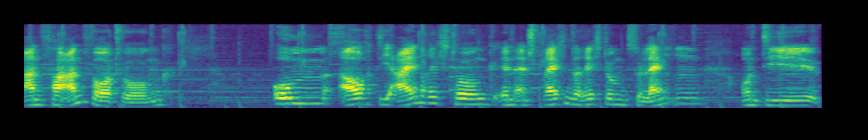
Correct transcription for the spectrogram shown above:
an Verantwortung um auch die Einrichtung in entsprechende Richtungen zu lenken und die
